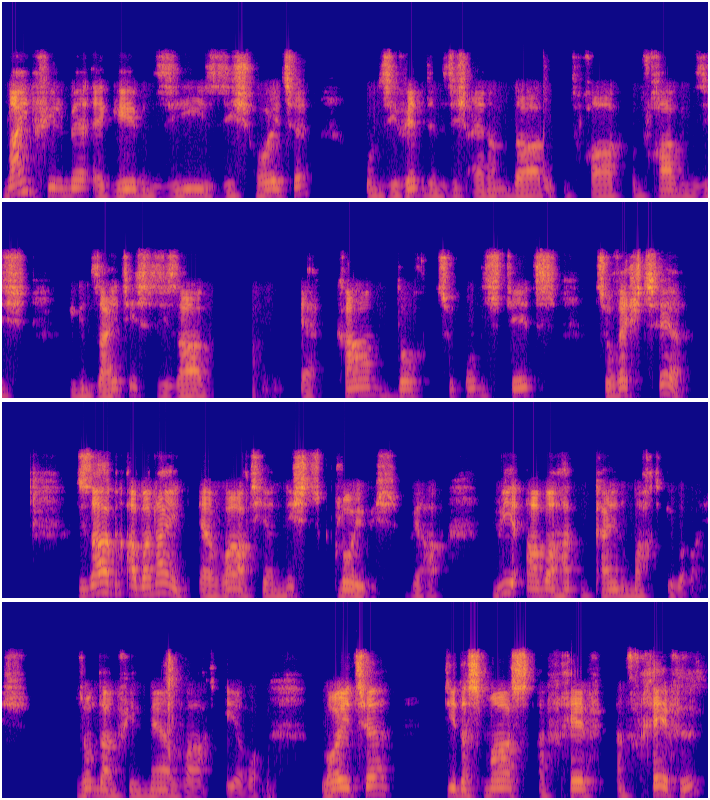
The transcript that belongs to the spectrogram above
Nein, vielmehr ergeben sie sich heute und sie wenden sich einander und, frag, und fragen sich gegenseitig. Sie sagen, er kam doch zu uns stets zurecht her. Sie sagen aber nein, er war hier nicht gläubig. Wir, wir aber hatten keine Macht über euch, sondern vielmehr wart ihr Leute, die das Maß an Frevel, an Frevel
